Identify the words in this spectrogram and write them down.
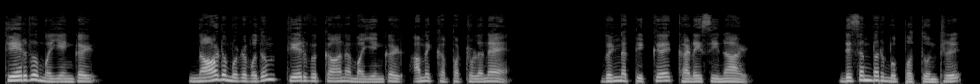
தேர்வு மையங்கள். நாடு முழுவதும் தேர்வுக்கான மையங்கள் அமைக்கப்பட்டுள்ளன. விண்ணப்பிக்க கடைசி நாள். டிசம்பர் முப்பத்தொன்று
